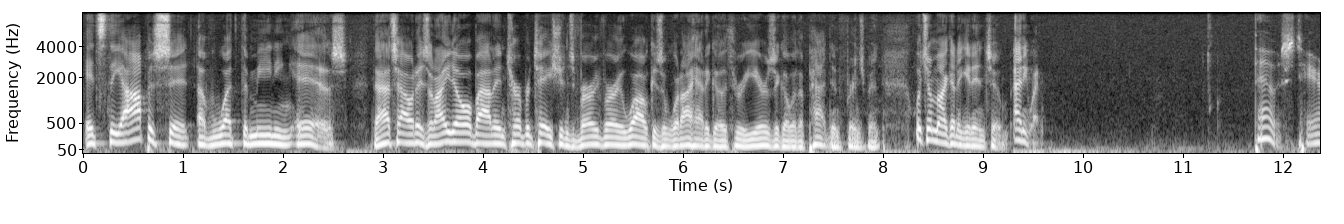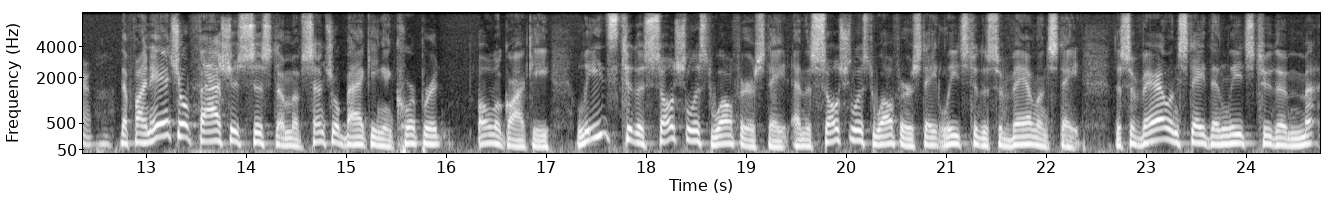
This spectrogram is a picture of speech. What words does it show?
it's the opposite of what the meaning is. That's how it is. And I know about interpretations very, very well because of what I had to go through years ago with a patent infringement, which I'm not going to get into. Anyway, That was terrible. the financial fascist system of central banking and corporate oligarchy leads to the socialist welfare state, and the socialist welfare state leads to the surveillance state. The surveillance state then leads to the ma-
